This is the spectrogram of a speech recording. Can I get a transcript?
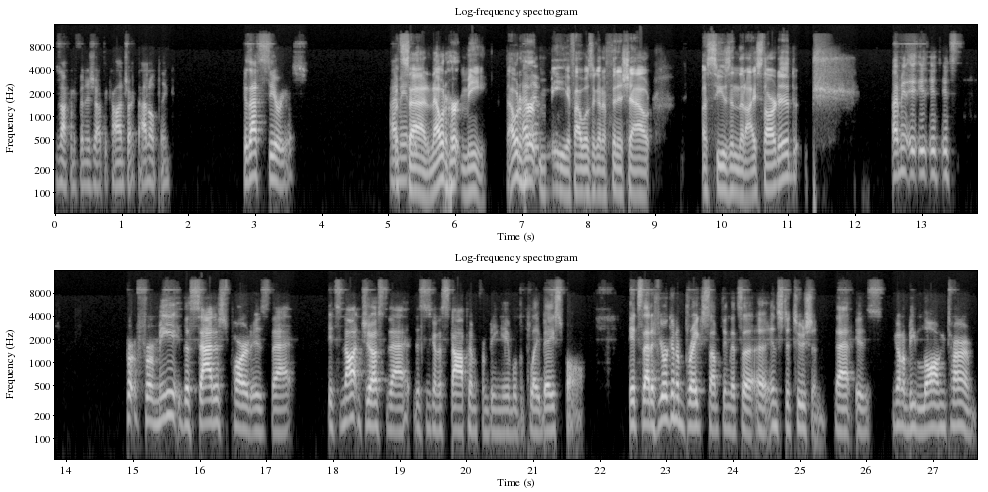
He's not going to finish out the contract, I don't think. Because that's serious. I That's mean, sad. And that would hurt me. That would hurt I me if I wasn't going to finish out a season that I started. I mean, it, it it's for for me the saddest part is that it's not just that this is going to stop him from being able to play baseball. It's that if you're going to break something that's a, a institution that is going to be long term,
